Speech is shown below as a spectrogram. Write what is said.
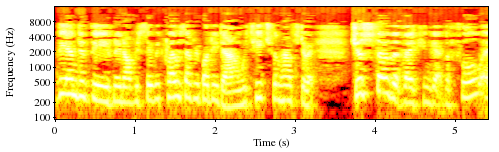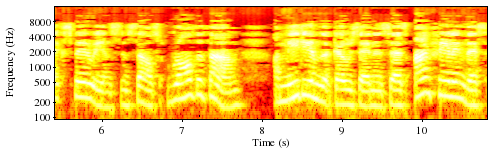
the end of the evening, obviously, we close everybody down, we teach them how to do it, just so that they can get the full experience themselves, rather than a medium that goes in and says, I'm feeling this,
